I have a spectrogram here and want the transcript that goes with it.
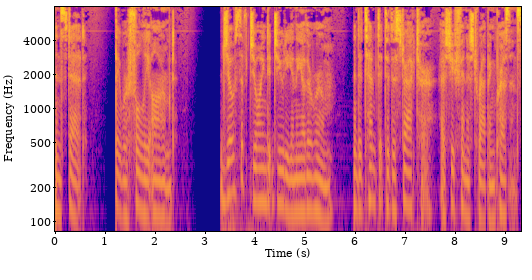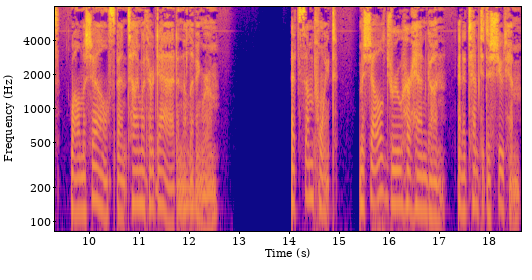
Instead, they were fully armed. Joseph joined Judy in the other room and attempted to distract her as she finished wrapping presents while Michelle spent time with her dad in the living room. At some point, Michelle drew her handgun and attempted to shoot him,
